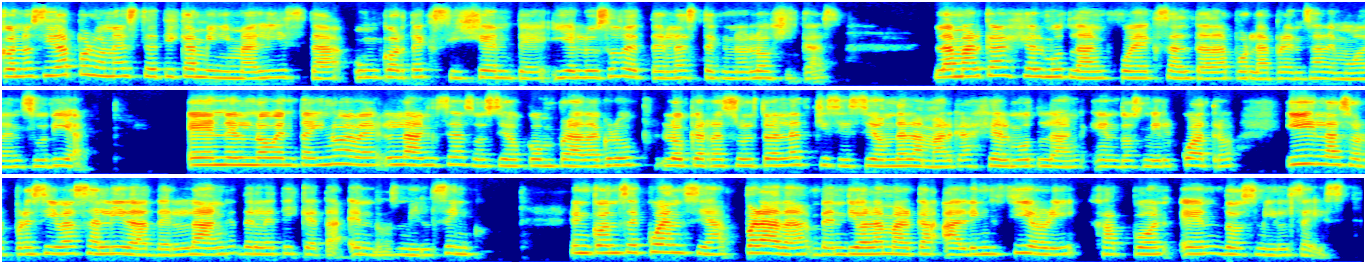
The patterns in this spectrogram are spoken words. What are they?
Conocida por una estética minimalista, un corte exigente y el uso de telas tecnológicas, la marca Helmut Lang fue exaltada por la prensa de moda en su día. En el 99, Lang se asoció con Prada Group, lo que resultó en la adquisición de la marca Helmut Lang en 2004 y la sorpresiva salida de Lang de la etiqueta en 2005. En consecuencia, Prada vendió la marca a Link Theory Japón en 2006.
